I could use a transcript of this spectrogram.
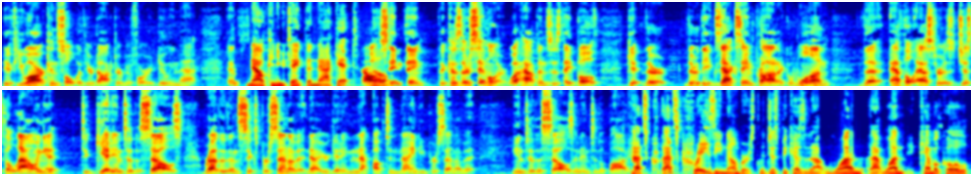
if you are, consult with your doctor before doing that. And now, can you take the NACET? No, though? same thing because they're similar. What happens is they both get they're they're the exact same product. One, the ethyl ester is just allowing it to get into the cells rather than 6% of it. Now you're getting up to 90% of it into the cells and into the body. That's that's crazy numbers to just because of that one that one chemical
